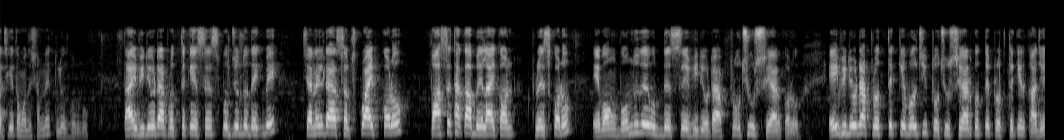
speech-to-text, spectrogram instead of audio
আজকে তোমাদের সামনে তুলে ধরবো। তাই ভিডিওটা প্রত্যেকে শেষ পর্যন্ত দেখবে। চ্যানেলটা সাবস্ক্রাইব করো, পাশে থাকা বেল আইকন প্রেস করো এবং বন্ধুদের উদ্দেশ্যে ভিডিওটা প্রচুর শেয়ার করো। এই ভিডিওটা প্রত্যেককে বলছি, প্রচুর শেয়ার করতে প্রত্যেকের কাজে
